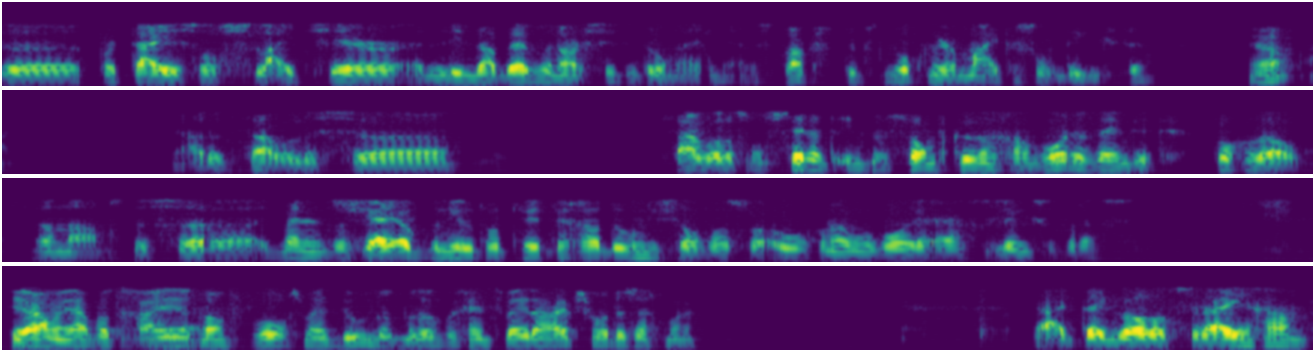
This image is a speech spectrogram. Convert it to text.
uh, partijen zoals SlideShare en Linda Webinar zitten eromheen. En straks natuurlijk nog meer Microsoft diensten. Ja. Ja, dat zou wel eens, zou wel eens ontzettend interessant kunnen gaan worden, denk ik. Toch wel, daarnaast. Dus ik ben net als jij ook benieuwd wat Twitter gaat doen. Die zal vast wel overgenomen worden, ergens links of rechts. Ja, maar ja, wat ga je dan vervolgens mee doen? Dat moet ook weer geen tweede hypes worden, zeg maar. Ja, ik denk wel dat ze erheen gaan.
